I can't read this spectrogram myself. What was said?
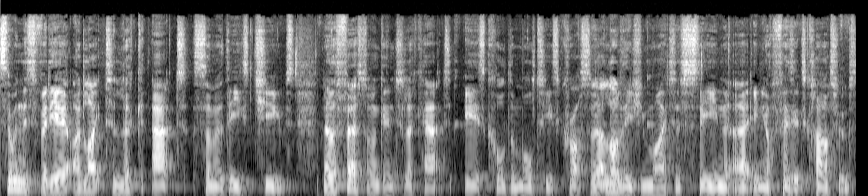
So in this video, I'd like to look at some of these tubes. Now the first one I'm going to look at is called the Maltese Cross, and a lot of these you might have seen uh, in your physics classrooms.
